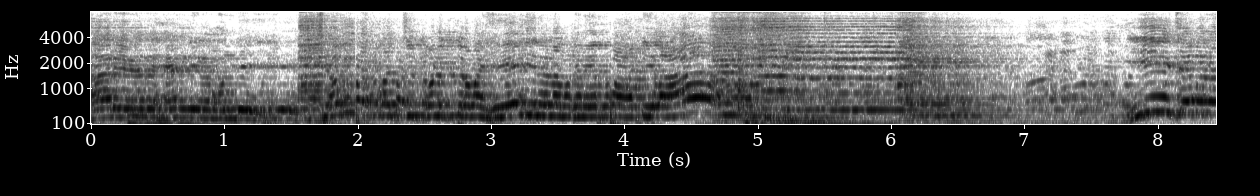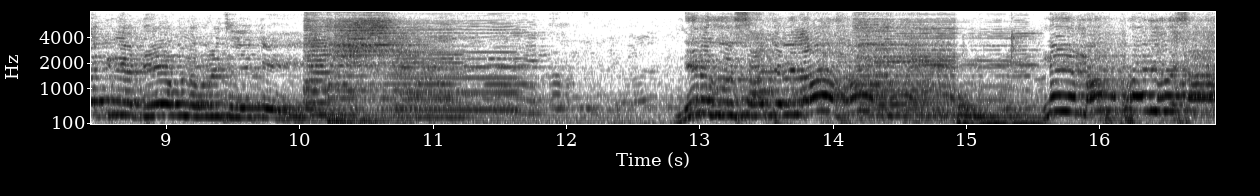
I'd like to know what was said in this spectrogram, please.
ಹರಿಯದ ಹೆಣ್ಣಿನ ಮುಂದೆ ಜಂಬ ಕೊಚ್ಚಿಕೊಳ್ಳುತ್ತಿರುವ ಹೇಳಿನ ನಮಗನೇ ಪಾಟೀಲ. ಈ ಜಮದಗ್ನಿಯ ದೇವನು ಉಳಿಸಲಿಕ್ಕೆ ನಿನಗೂ ಸಾಧ್ಯವಿಲ್ಲ. ನಿಮ್ಮಪ್ಪನಿಗೂ ಸಾಧ್ಯವಿಲ್ಲ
